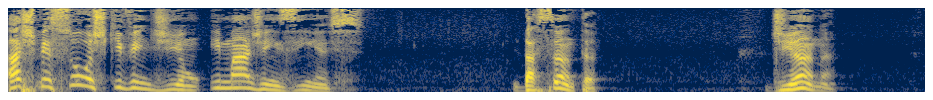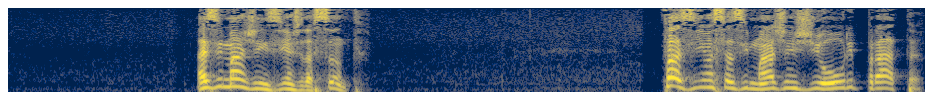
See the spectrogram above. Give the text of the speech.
As pessoas que vendiam imagenzinhas da santa, Diana, as imagenzinhas da santa, faziam essas imagens de ouro e prata.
